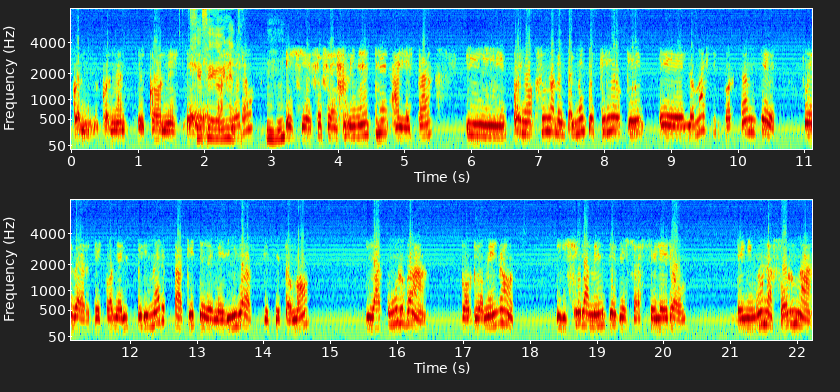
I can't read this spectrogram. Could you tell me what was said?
con, con, con este jefe de gabinete. el jefe de gabinete, ahí está y bueno, fundamentalmente creo que eh, lo más importante fue ver que con el primer paquete de medidas que se tomó, la curva, por lo menos, ligeramente desaceleró. De ninguna forma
